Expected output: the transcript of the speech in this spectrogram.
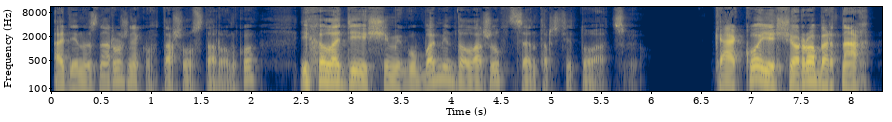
Один из наружников отошел в сторонку и холодеющими губами доложил в центр ситуацию. «Какой еще Роберт Нах?» —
